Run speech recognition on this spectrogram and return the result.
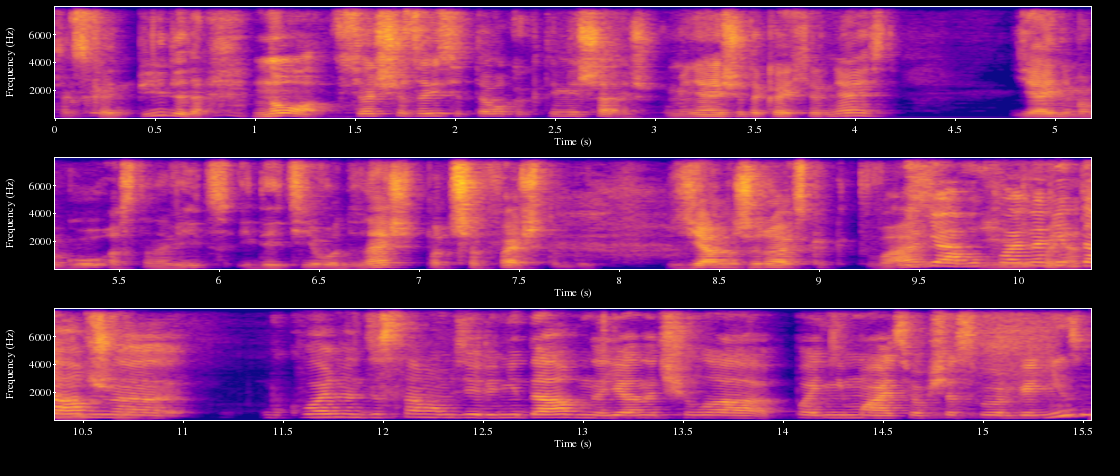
так сказать, пили, да. Но все еще зависит от того, как ты мешаешь. У меня еще такая херня есть. Я не могу остановиться и дойти вот, знаешь, под шофе, чтобы... Я нажираюсь как тварь. Я буквально недавно, буквально на самом деле недавно я начала понимать вообще свой организм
